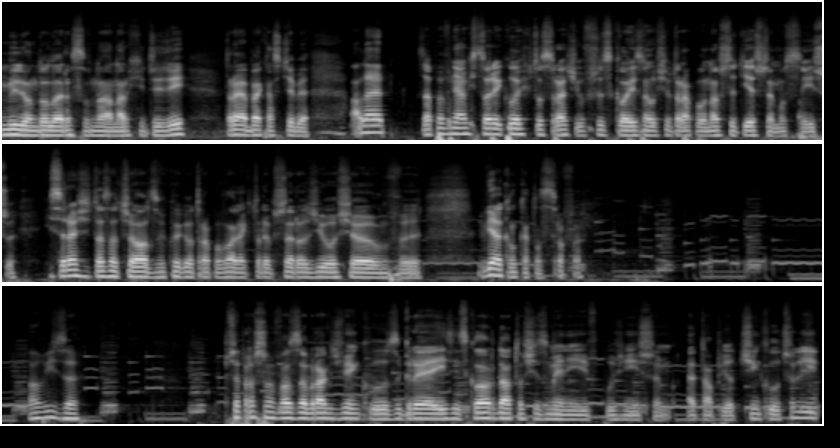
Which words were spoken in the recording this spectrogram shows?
milion dolarów na anarchii GG? Trochę beka z ciebie, ale zapewniam historię kogoś, kto stracił wszystko i znowu się trapał na szczyt jeszcze mocniejszy. Historia się ta zaczęła od zwykłego trapowania, które przerodziło się w wielką katastrofę. O, widzę. Przepraszam was za brak dźwięku z gry i z Discorda, to się zmieni w późniejszym etapie odcinku, czyli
